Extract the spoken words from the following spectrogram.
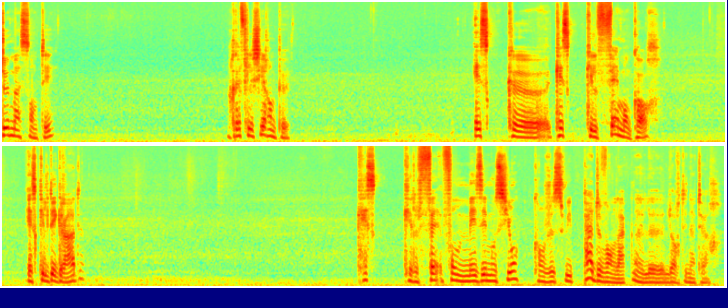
de ma santé? Réfléchir un peu. Est-ce que qu'est-ce qu'il fait mon corps? Est-ce qu'il dégrade? Qu'est-ce qu'elles font mes émotions quand je ne suis pas devant l'ordinateur?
